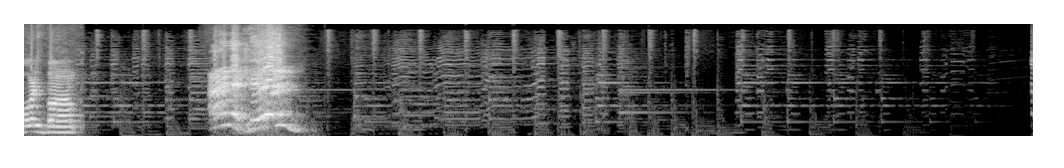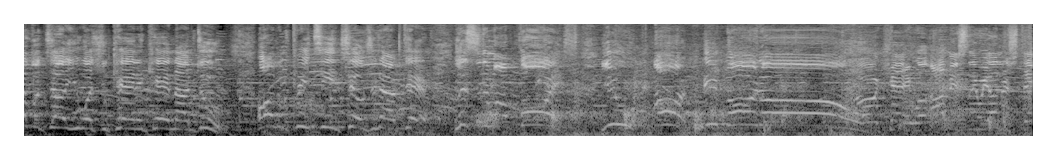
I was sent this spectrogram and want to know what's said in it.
Force bump. Anakin? never tell you what you can and cannot do. All the preteen children out there, listen to my voice. You are immortal. Okay, well, obviously we understand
